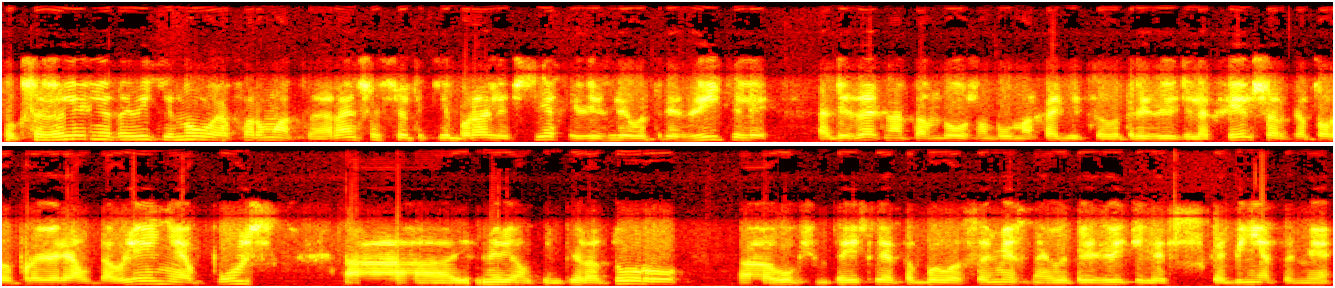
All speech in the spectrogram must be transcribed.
Ну, к сожалению, это, видите, новая формация. Раньше все-таки брали всех и везли вытрезвители, Обязательно там должен был находиться в отрезвителях фельдшер, который проверял давление, пульс, а, измерял температуру. А, в общем-то, если это было совместное вытрезвители с кабинетами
